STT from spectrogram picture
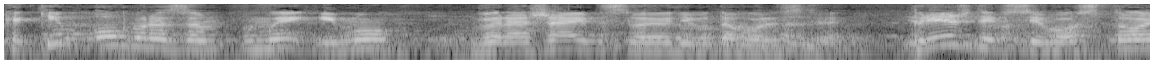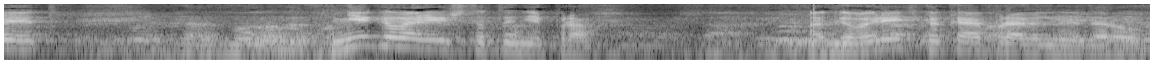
каким образом мы ему выражаем свое неудовольствие? Прежде всего стоит не говорить, что ты не прав, а говорить, какая правильная дорога,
